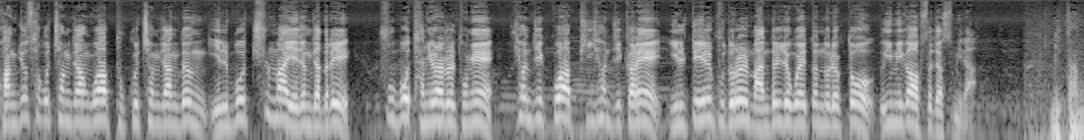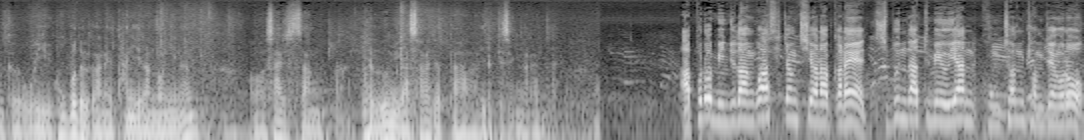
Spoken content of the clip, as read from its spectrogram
광주 서구청장과 북구청장 등 일부 출마 예정자들이 후보 단일화를 통해 현직과 비현직 간의 1대1 구도를 만들려고 했던 노력도 의미가 없어졌습니다. 일단 그 우리 후보들 간의 단일화 논의는 어, 사실상 별 의미가 사라졌다 이렇게 생각합니다. 앞으로 민주당과 새정치연합 간의 지분 다툼에 의한 공천 경쟁으로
